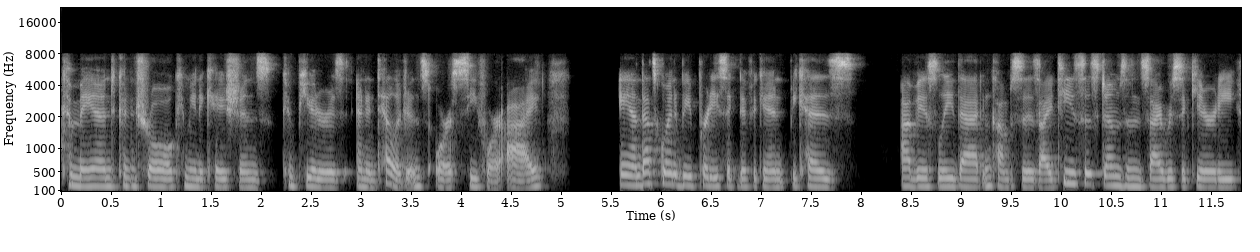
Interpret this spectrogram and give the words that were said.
command control communications computers and intelligence or c4i and that's going to be pretty significant because obviously that encompasses it systems and cybersecurity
